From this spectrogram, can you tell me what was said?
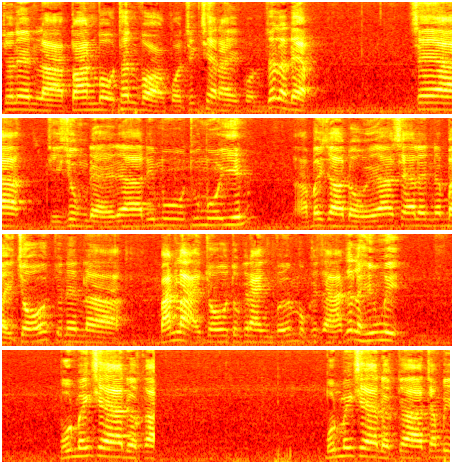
Cho nên là toàn bộ thân vỏ của chiếc xe này còn rất là đẹp. Xe à, chỉ dùng để đi mua thu mua yến. À, bây giờ đổi xe lên 7 chỗ cho nên là bán lại cho ô tô kinh anh với một cái giá rất là hữu nghị bốn bánh xe được à, bốn bánh xe được à, trang bị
